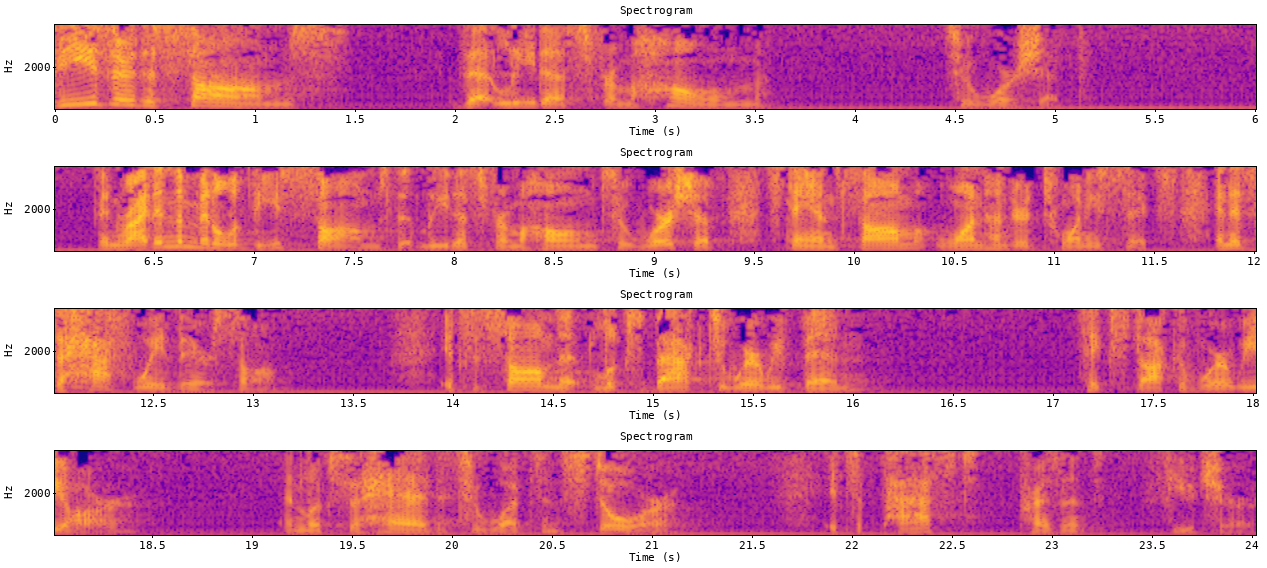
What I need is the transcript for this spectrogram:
These are the Psalms that lead us from home to worship. And right in the middle of these Psalms that lead us from home to worship stands Psalm 126. And it's a halfway there Psalm. It's a Psalm that looks back to where we've been, takes stock of where we are, and looks ahead to what's in store. It's a past, present, future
